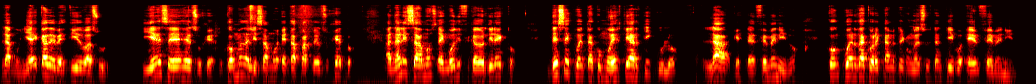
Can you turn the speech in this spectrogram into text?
la muñeca de vestido azul. Y ese es el sujeto. ¿Cómo analizamos esta parte del sujeto? Analizamos en modificador directo. Dese cuenta como este artículo, la, que está en femenino, concuerda correctamente con el sustantivo en femenino.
